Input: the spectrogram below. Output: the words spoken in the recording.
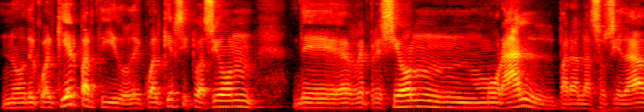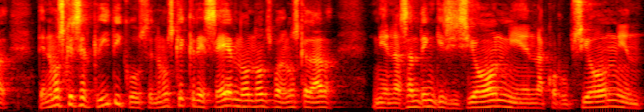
no de cualquier partido, de cualquier situación de represión moral para la sociedad. Tenemos que ser críticos, tenemos que crecer, no, no nos podemos quedar ni en la Santa Inquisición, ni en la corrupción, ni en...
